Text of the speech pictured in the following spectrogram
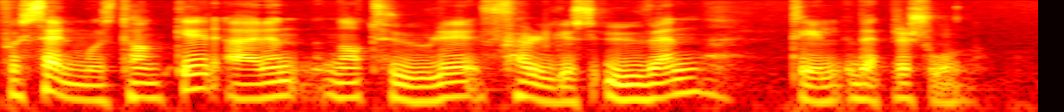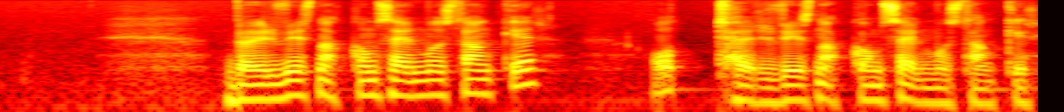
For selvmordstanker er en naturlig følgesuvenn til depresjon. Bør vi snakke om selvmordstanker? Og tør vi snakke om selvmordstanker?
